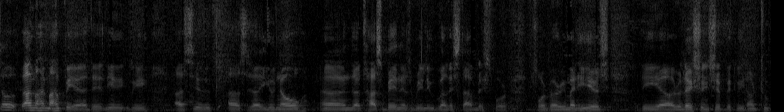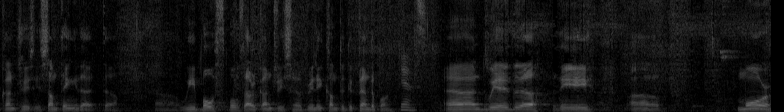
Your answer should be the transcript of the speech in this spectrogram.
So I'm, I'm happy. Uh, the, the, we, as you, as uh, you know, and that has been is really well established for, for very many years. The uh, relationship between our two countries is something that uh, uh, we both, both our countries have really come to depend upon. yes. And with uh, the uh, more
